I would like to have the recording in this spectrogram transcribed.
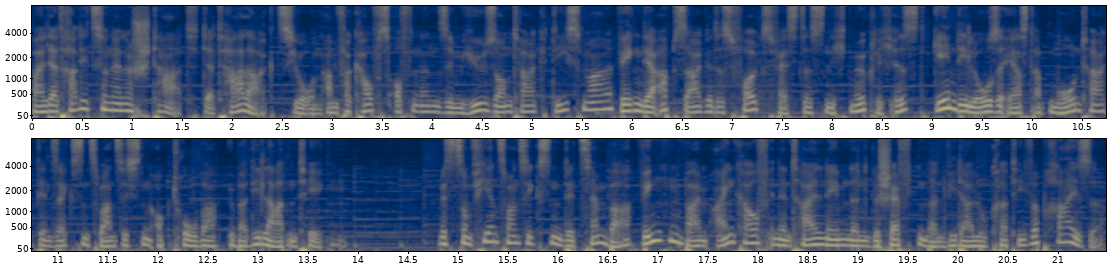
Weil der traditionelle Start der Thaler-Aktion am verkaufsoffenen Simjü-Sonntag diesmal wegen der Absage des Volksfestes nicht möglich ist, gehen die Lose erst ab Montag, den 26. Oktober, über die Ladentheken. Bis zum 24. Dezember winken beim Einkauf in den teilnehmenden Geschäften dann wieder lukrative Preise.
